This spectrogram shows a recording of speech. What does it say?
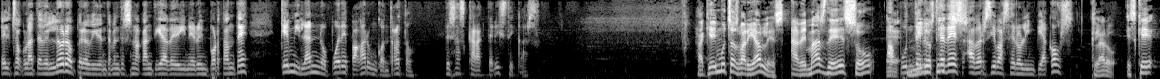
el chocolate del loro, pero evidentemente es una cantidad de dinero importante, que Milán no puede pagar un contrato de esas características. Aquí hay muchas variables. Además de eso. Eh, Apunten ustedes a ver si va a ser Olympiacos. Claro, es que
